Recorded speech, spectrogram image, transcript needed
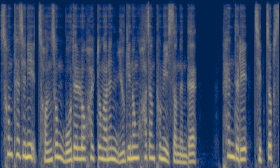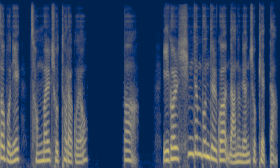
손태진이 전속 모델로 활동하는 유기농 화장품이 있었는데 팬들이 직접 써보니 정말 좋더라고요. 아, 이걸 힘든 분들과 나누면 좋겠다.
